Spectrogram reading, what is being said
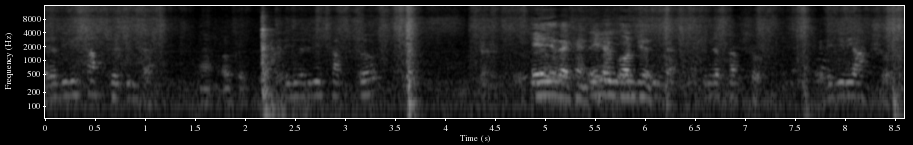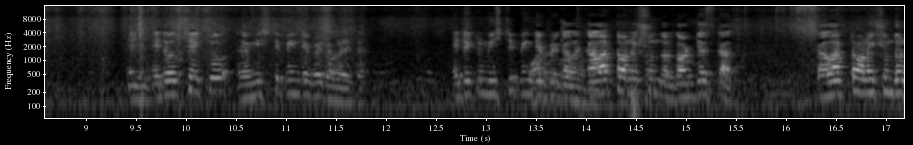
এটা দিবি সাতশো তিনটা হ্যাঁ ওকে এটা দিবি সাতশো। এই যে দেখেন এটা গর্জিয়াস এটা দিবি আটশো এই যে এটা হচ্ছে একটু মিষ্টি পিঙ্ক টাইপের কালার এটা। এটা একটু মিষ্টি পিঙ্ক টাইপের কালার কালারটা অনেক সুন্দর গর্জিয়াস কাজ। কালারটা অনেক সুন্দর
